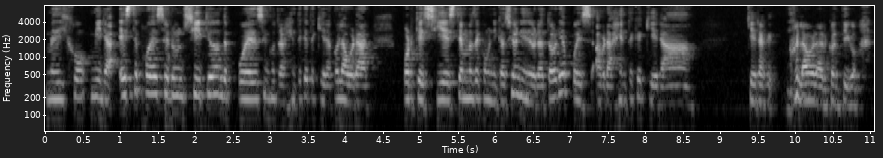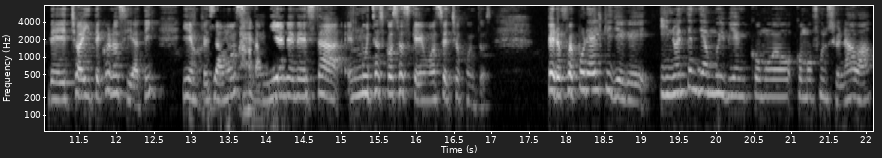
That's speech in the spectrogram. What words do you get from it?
me dijo, mira, este puede ser un sitio donde puedes encontrar gente que te quiera colaborar, porque si es temas de comunicación y de oratoria, pues habrá gente que quiera quiera colaborar contigo. De hecho, ahí te conocí a ti y empezamos también en esta, en muchas cosas que hemos hecho juntos. Pero fue por él que llegué y no entendía muy bien cómo, cómo funcionaba.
